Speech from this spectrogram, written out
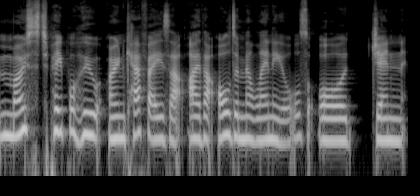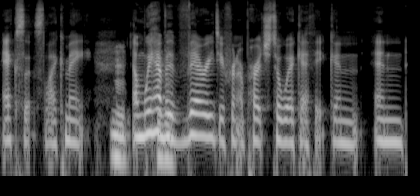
most people who own cafes are either older millennials or Gen Xers like me. Mm. And we have mm-hmm. a very different approach to work ethic and and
